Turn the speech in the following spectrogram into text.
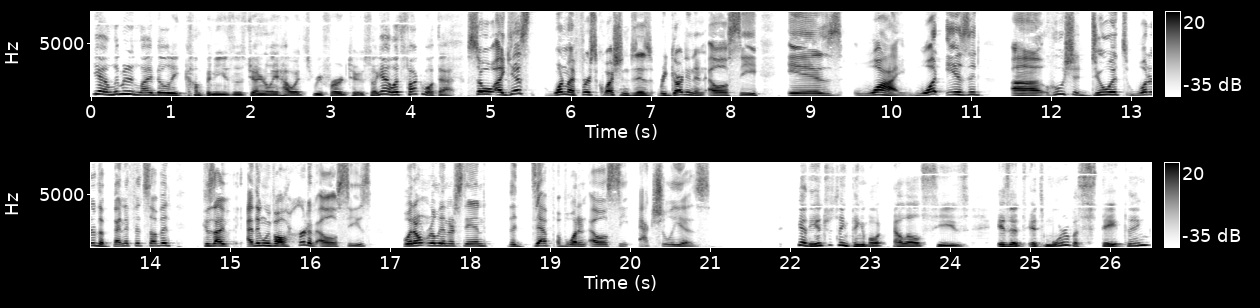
Yeah, limited liability companies is generally how it's referred to. So, yeah, let's talk about that. So, I guess one of my first questions is regarding an LLC is why? What is it? Uh, who should do it? What are the benefits of it? Because I I think we've all heard of LLCs, but I don't really understand the depth of what an LLC actually is. Yeah, the interesting thing about LLCs is that it's more of a state thing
